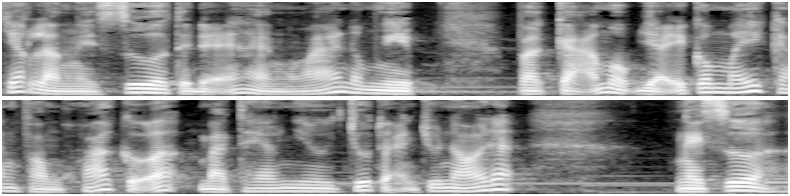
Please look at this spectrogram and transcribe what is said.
chắc là ngày xưa thì để hàng hóa nông nghiệp và cả một dãy có mấy căn phòng khóa cửa mà theo như chú Toản chú nói đó. Ngày xưa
